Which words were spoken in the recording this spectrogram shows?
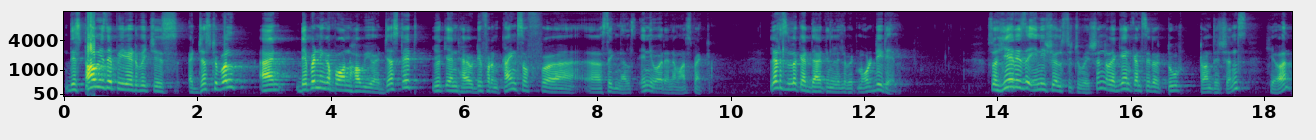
This tau is a period which is adjustable and depending upon how you adjust it you can have different kinds of uh, uh, signals in your NMR spectrum. Let us look at that in a little bit more detail. So, here is the initial situation we again consider two transitions here.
